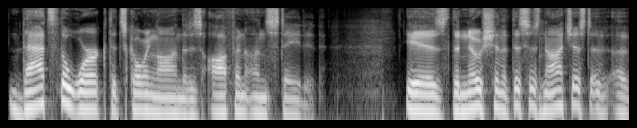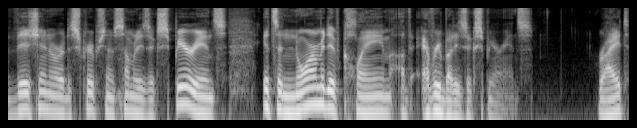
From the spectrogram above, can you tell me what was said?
That's the work that's going on that is often unstated. Is the notion that this is not just a, a vision or a description of somebody's experience, it's a normative claim of everybody's experience, right?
